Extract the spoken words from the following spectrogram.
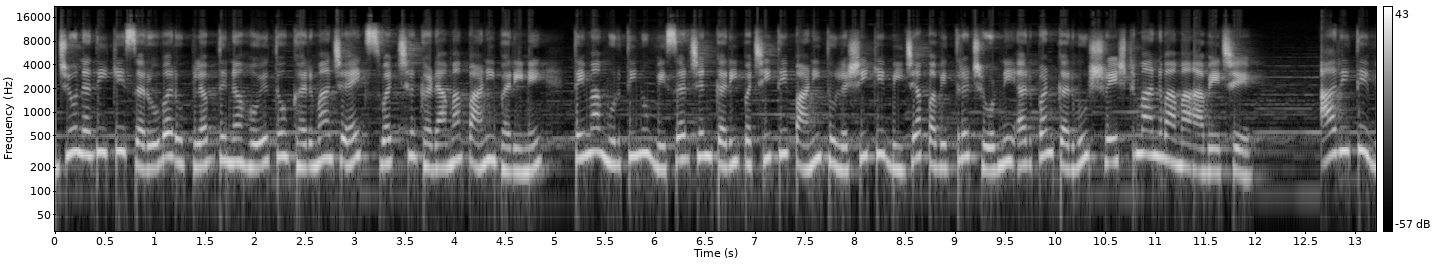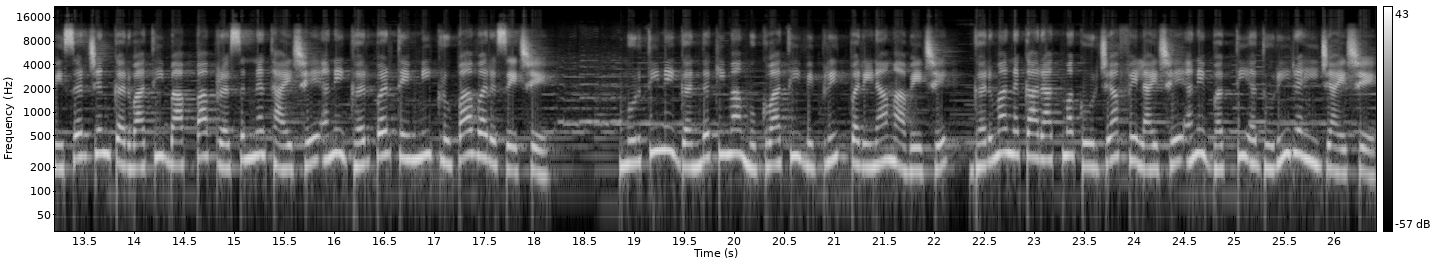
જો નદી કે સરોવર ઉપલબ્ધ ન હોય તો ઘરમાં જ એક સ્વચ્છ ઘડામાં પાણી ભરીને તેમાં મૂર્તિનું વિસર્જન કરી પછી તે પાણી તુલસી કે બીજા પવિત્ર છોડને અર્પણ કરવું શ્રેષ્ઠ માનવામાં આવે છે. આ રીતે વિસર્જન કરવાથી બાપ્પા પ્રસન્ન થાય છે અને ઘર પર તેમની કૃપા વરસે છે. મૂર્તિને ગંદકીમાં મૂકવાથી વિપરીત પરિણામ આવે છે. ઘરમાં નકારાત્મક ઊર્જા ફેલાય છે અને ભક્તિ અધૂરી રહી જાય છે.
